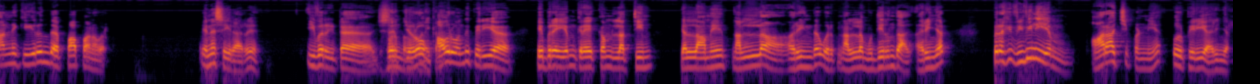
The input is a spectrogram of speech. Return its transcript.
அன்னைக்கு இருந்த பாப்பானவர் என்ன செய்யறாரு இவர்கிட்ட சென்ட் ஜெரோம். அவர் வந்து பெரிய எபிரேயம் கிரேக்கம் லத்தீன் எல்லாமே நல்ல அறிந்த ஒரு நல்ல முதிர்ந்த அறிஞர் பிறகு விவிலியம் ஆராய்ச்சி பண்ணிய ஒரு பெரிய அறிஞர்.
